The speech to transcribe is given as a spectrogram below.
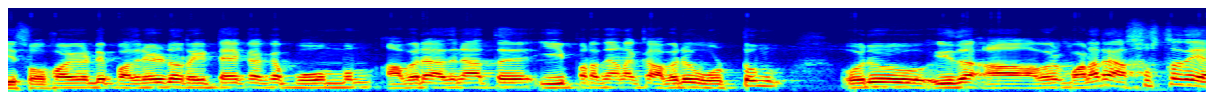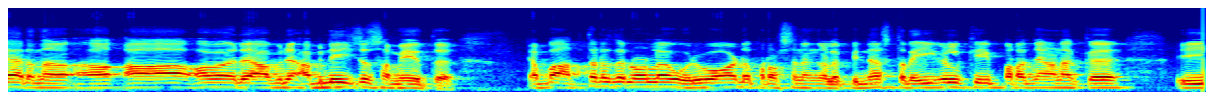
ഈ സ്വാഭാവികമായിട്ട് പതിനേഴ് റീടേക്കൊക്കെ പോകുമ്പം അവർ അതിനകത്ത് ഈ പറഞ്ഞ കണക്ക് അവർ ഒട്ടും ഒരു ഇത് അവർ വളരെ അസ്വസ്ഥതയായിരുന്നു അവർ അഭിനയിച്ച സമയത്ത്. അപ്പോൾ അത്തരത്തിലുള്ള ഒരുപാട് പ്രശ്നങ്ങൾ. പിന്നെ സ്ത്രീകൾക്ക് ഈ പറഞ്ഞ കണക്ക് ഈ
